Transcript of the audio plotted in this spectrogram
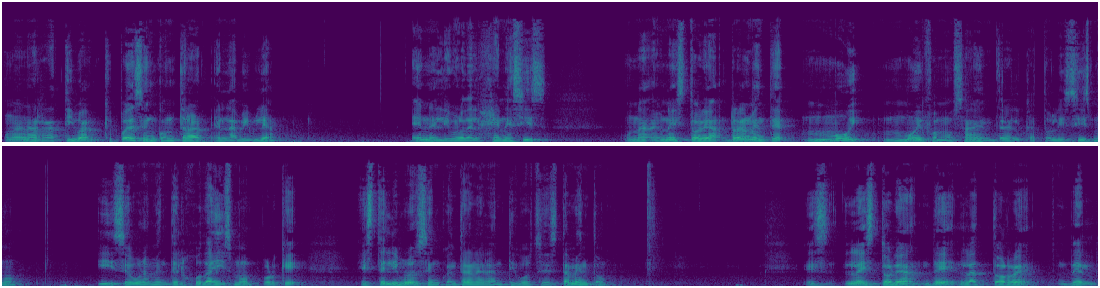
una narrativa que puedes encontrar en la Biblia, en el libro del Génesis, una, una, historia realmente muy, muy famosa entre el catolicismo y seguramente el judaísmo, porque este libro se encuentra en el Antiguo Testamento. Es la historia de la torre, del,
